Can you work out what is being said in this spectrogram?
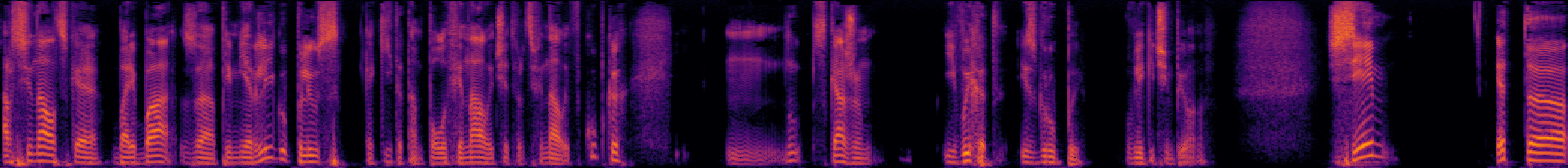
арсеналская борьба за премьер-лигу, плюс какие-то там полуфиналы, четвертьфиналы в кубках, ну, скажем, и выход из группы в Лиге чемпионов. 7 это,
